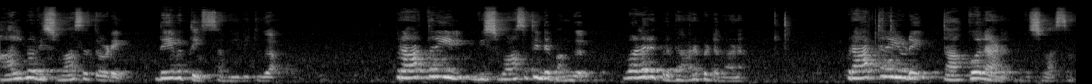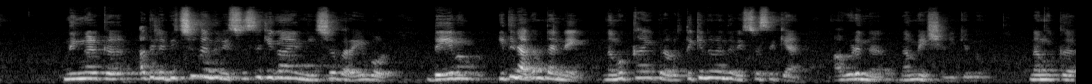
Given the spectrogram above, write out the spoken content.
ആത്മവിശ്വാസത്തോടെ ദൈവത്തെ സമീപിക്കുക. പ്രാർത്ഥനയിൽ വിശ്വാസത്തിന്റെ പങ്ക് വളരെ പ്രധാനപ്പെട്ടതാണ്. പ്രാർത്ഥനയുടെ താക്കോലാണ് വിശ്വാസം. നിങ്ങൾക്ക് അത് ലഭിച്ചുവെന്ന് വിശ്വസിക്കുക എന്ന് ഈശോ പറയുമ്പോൾ ദൈവം ഇതിനകം തന്നെ നമുക്കായി പ്രവർത്തിക്കുന്നുവെന്ന് വിശ്വസിക്കാൻ അവിടുന്ന് നമ്മെ ക്ഷണിക്കുന്നു. നമുക്ക്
